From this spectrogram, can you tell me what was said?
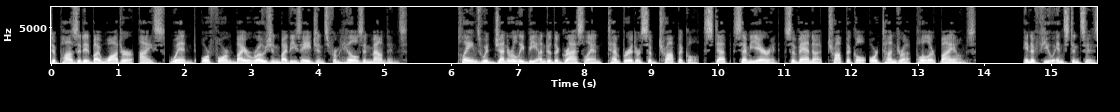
deposited by water, ice, wind, or formed by erosion by these agents from hills and mountains. Plains would generally be under the grassland temperate or subtropical, steppe semi-arid, savanna tropical or tundra polar biomes. In a few instances,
